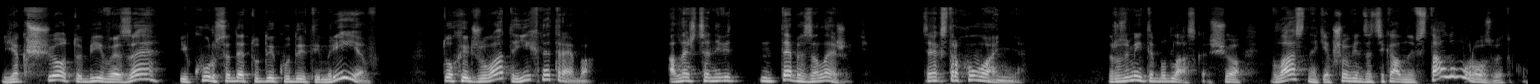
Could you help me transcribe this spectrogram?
якщо тобі везе і курс іде туди, куди ти мріяв, то хеджувати їх не треба. Але ж це не від тебе залежить. Це як страхування. Зрозумійте, будь ласка, що власник, якщо він зацікавлений в сталому розвитку,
